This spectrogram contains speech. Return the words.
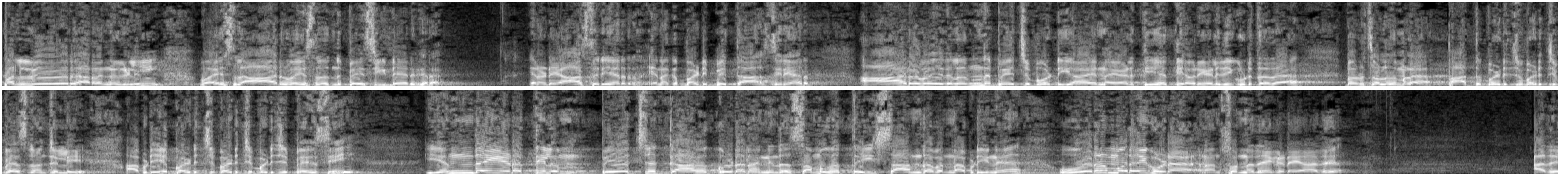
பல்வேறு அரங்குகளில் வயசுல ஆறு வயசுல இருந்து பேசிக்கிட்டே இருக்கிறேன். என்னுடைய ஆசிரியர் எனக்கு படிப்பித்த ஆசிரியர் ஆறு வயதுல இருந்து பேச்சு போட்டியா என்ன எழுத்தி ஏத்தி அவர் எழுதி கொடுத்தத இப்ப சொல்லுதுல பார்த்து படிச்சு படிச்சு பேசணும் சொல்லி அப்படியே படிச்சு படிச்சு படிச்சு பேசி எந்த இடத்திலும் பேச்சுக்காக கூட நான் இந்த சமூகத்தை சார்ந்தவன் அப்படின்னு ஒரு முறை கூட நான் சொன்னதே கிடையாது. அது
